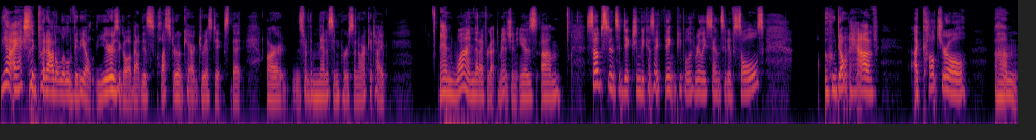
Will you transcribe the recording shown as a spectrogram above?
yeah, I actually put out a little video years ago about this cluster of characteristics that are sort of the medicine person archetype. And one that I forgot to mention is um, substance addiction, because I think people with really sensitive souls who don't have a cultural um,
